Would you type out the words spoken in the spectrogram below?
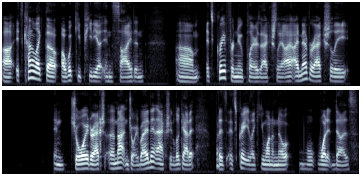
Uh, it's kind of like the a Wikipedia inside, and um, it's great for new players. Actually, I, I never actually enjoyed or actually uh, not enjoyed, but I didn't actually look at it. But it's it's great. Like you want to know what it does.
